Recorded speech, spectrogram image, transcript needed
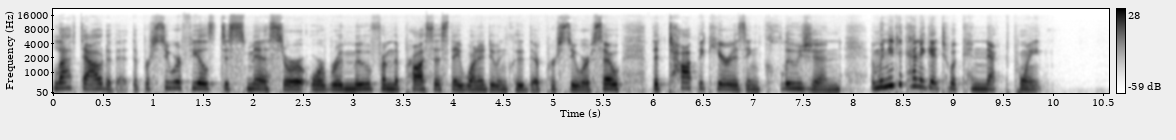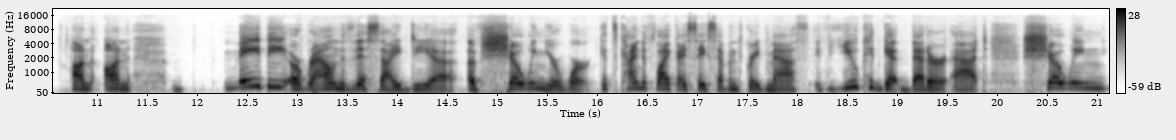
left out of it. The pursuer feels dismissed or, or removed from the process they wanted to include their pursuer. So the topic here is inclusion. And we need to kind of get to a connect point on on maybe around this idea of showing your work. It's kind of like I say seventh grade math. If you could get better at showing how,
